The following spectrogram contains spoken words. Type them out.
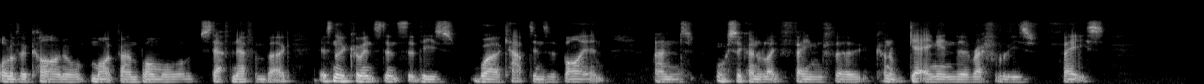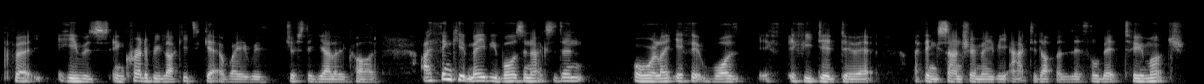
Oliver Kahn or Mark van Bommel or Stefan Effenberg. It's no coincidence that these were captains of Bayern and also kind of like famed for kind of getting in the referee's face. But he was incredibly lucky to get away with just a yellow card. I think it maybe was an accident, or like if it was, if if he did do it, I think Sancho maybe acted up a little bit too much.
